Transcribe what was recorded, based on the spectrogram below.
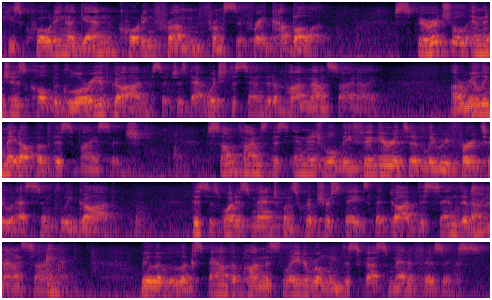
he's quoting again, quoting from, from Sifrei Kabbalah. Spiritual images called the glory of God, such as that which descended upon Mount Sinai, are really made up of this visage. Sometimes this image will be figuratively referred to as simply God. This is what is meant when Scripture states that God descended on Mount Sinai. We'll, expound upon this later when we discuss metaphysics.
